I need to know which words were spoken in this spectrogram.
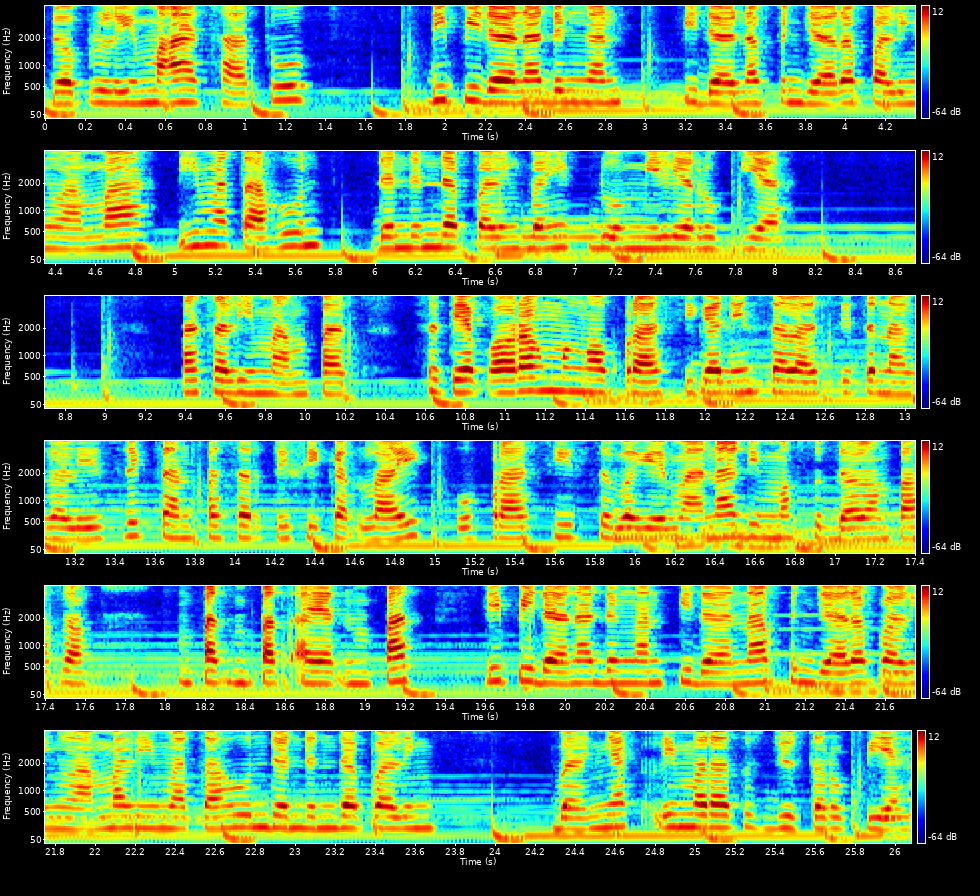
25 ayat 1 dipidana dengan pidana penjara paling lama 5 tahun dan denda paling banyak 2 miliar rupiah. Pasal 54 setiap orang mengoperasikan instalasi tenaga listrik tanpa sertifikat laik operasi sebagaimana dimaksud dalam pasal 44 ayat 4 dipidana dengan pidana penjara paling lama 5 tahun dan denda paling banyak 500 juta rupiah.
